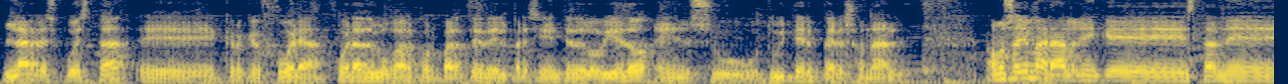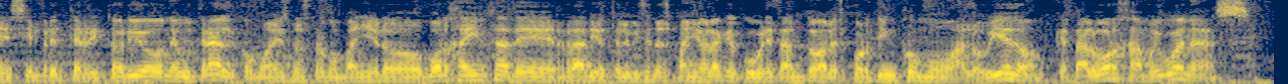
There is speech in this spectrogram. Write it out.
la respuesta, eh, creo que fuera, fuera de lugar por parte del presidente del Oviedo en su Twitter personal. Vamos a llamar a alguien que está siempre en territorio neutral, como es nuestro compañero Borja Inza de Radio Televisión Española, que cubre tanto al Sporting como al Oviedo. ¿Qué tal, Borja? Muy buenas.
